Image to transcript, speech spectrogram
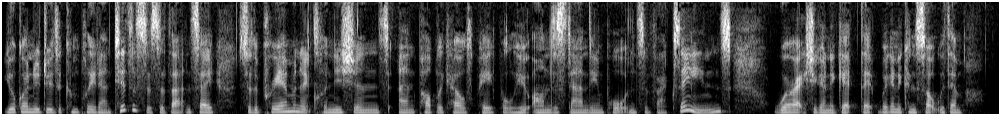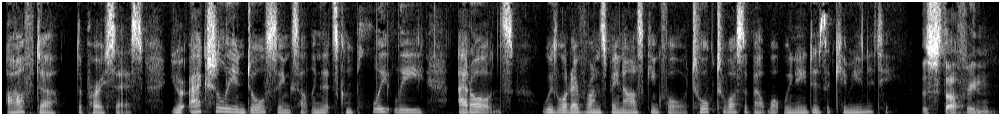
you're going to do the complete antithesis of that and say, so the preeminent clinicians and public health people who understand the importance of vaccines, we're actually going to get that, we're going to consult with them after the process. You're actually endorsing something that's completely at odds with what everyone's been asking for. Talk to us about what we need as a community. The stuff in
